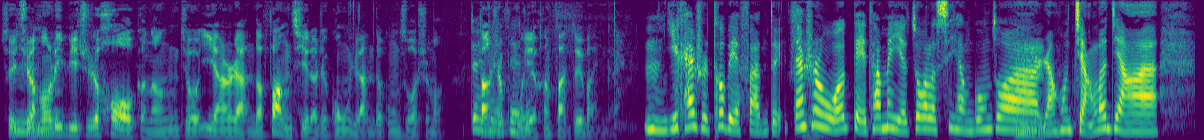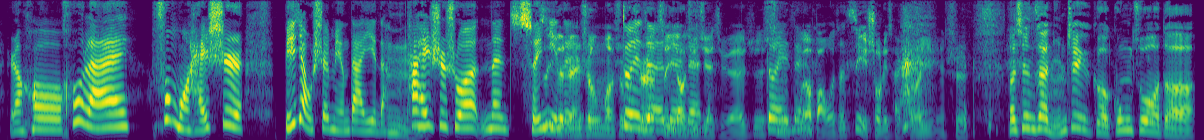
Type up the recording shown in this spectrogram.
所以权衡利弊之后，可能就毅然而然的放弃了这公务员的工作，是吗？对。当时父母也很反对吧？应该。嗯，一开始特别反对，但是我给他们也做了思想工作啊，然后讲了讲啊，然后后来父母还是比较深明大义的，他还是说那随你的人生嘛，是不是自己要去解决？就幸福要把握在自己手里才可以。是，那现在您这个工作的。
